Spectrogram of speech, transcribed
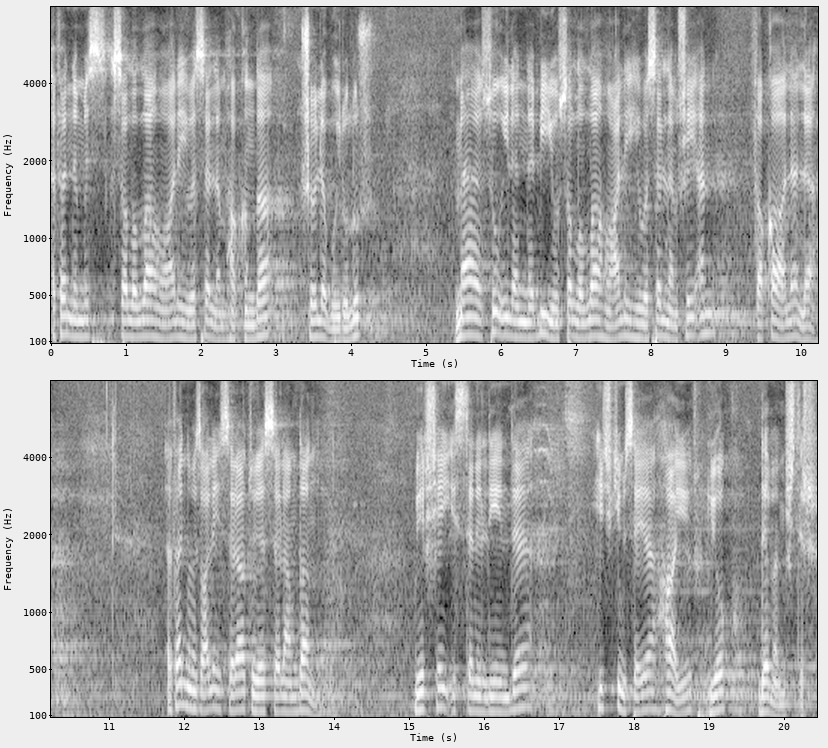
Efendimiz sallallahu aleyhi ve sellem hakkında şöyle buyrulur. Ma su'ilen nebiyyü sallallahu aleyhi ve sellem şey'en fekale la. Efendimiz aleyhissalatu vesselam'dan bir şey istenildiğinde hiç kimseye hayır yok dememiştir.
